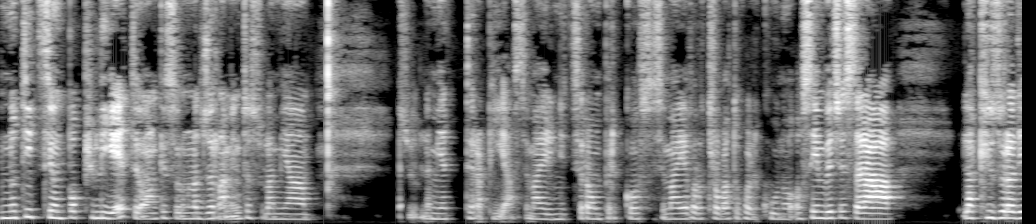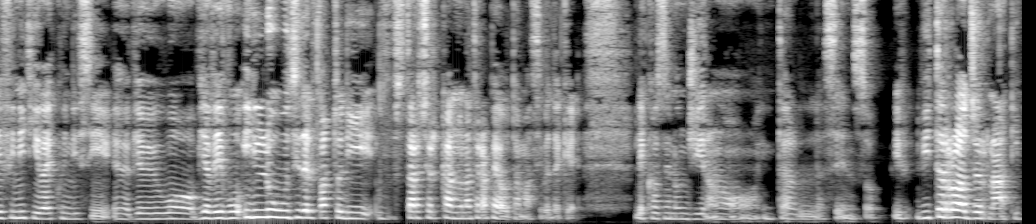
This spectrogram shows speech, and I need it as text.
notizie un po' più liete o anche solo un aggiornamento sulla mia, sulla mia terapia, se mai inizierò un percorso, se mai avrò trovato qualcuno. O se invece sarà la chiusura definitiva e quindi sì, eh, vi, avevo, vi, avevo, illusi del fatto di star cercando una terapeuta, ma si vede che le cose non girano in tal senso. Vi, vi terrò aggiornati.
